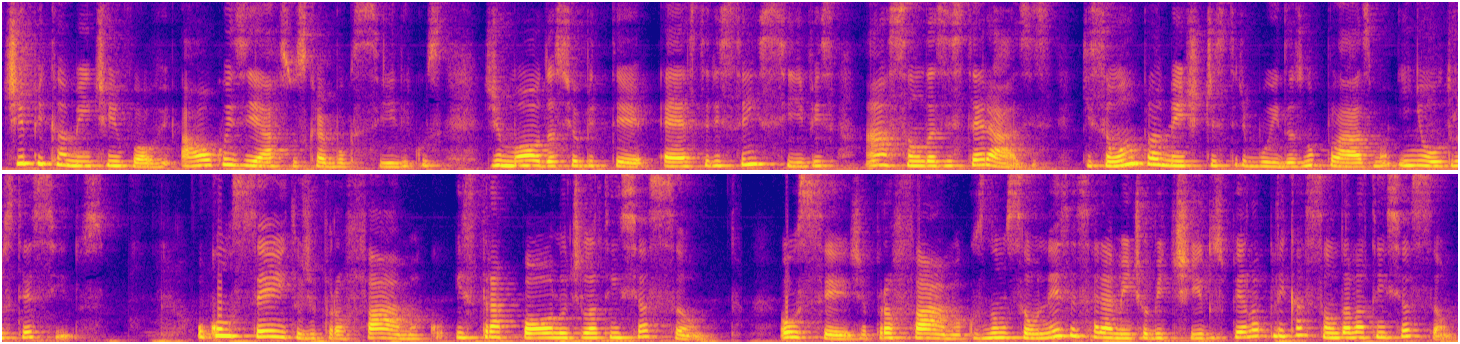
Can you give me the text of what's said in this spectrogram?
tipicamente envolve álcoois e ácidos carboxílicos, de modo a se obter ésteres sensíveis à ação das esterases, que são amplamente distribuídas no plasma e em outros tecidos. O conceito de profármaco extrapola o de latenciação, ou seja, profármacos não são necessariamente obtidos pela aplicação da latenciação.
